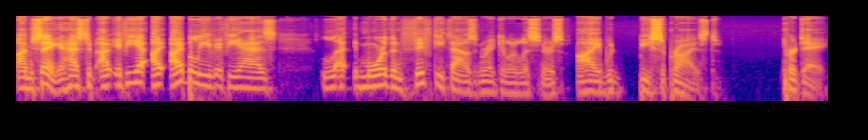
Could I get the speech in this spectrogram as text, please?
i'm saying it has to I- if he i, I believe if he has le- more than 50000 regular listeners i would be surprised per day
